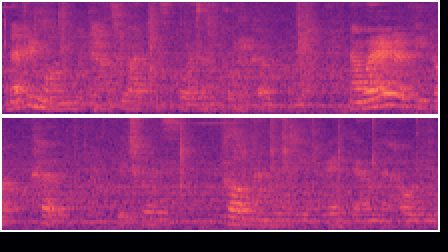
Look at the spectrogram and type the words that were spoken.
And every morning we'd have to light this boiler and put the coke on it. Now wherever you got coke, which was cold coal man would it down the hole in the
